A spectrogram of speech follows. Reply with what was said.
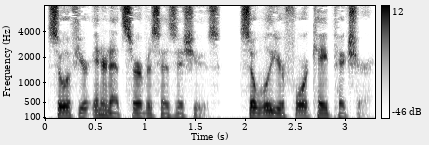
So if your internet service has issues, so will your 4K picture.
